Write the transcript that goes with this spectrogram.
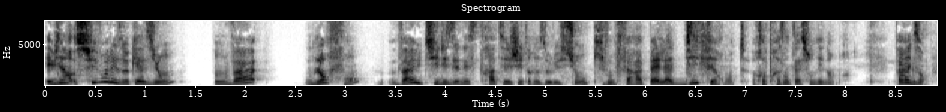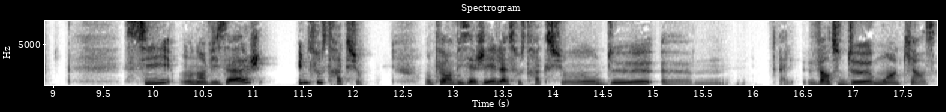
Eh bien, suivant les occasions, on va, l'enfant va utiliser des stratégies de résolution qui vont faire appel à différentes représentations des nombres. Par exemple, si on envisage une soustraction, on peut envisager la soustraction de 22 euh, moins 15.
